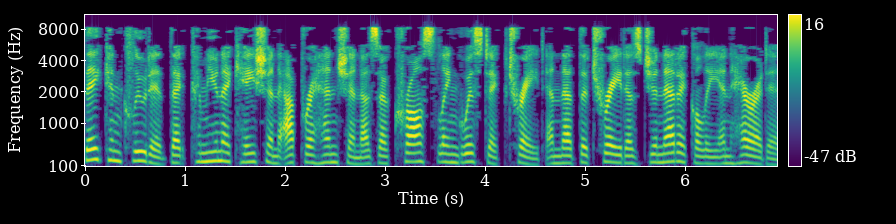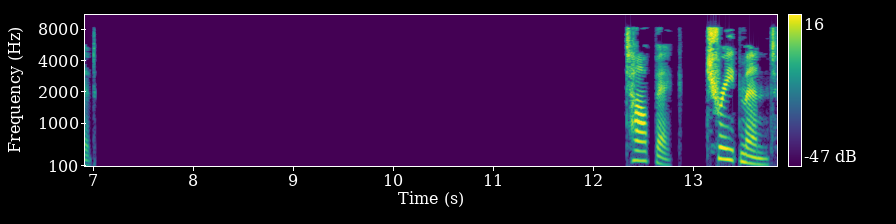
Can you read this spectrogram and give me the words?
They concluded that communication apprehension is a cross-linguistic trait and that the trait is genetically inherited. Treatment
